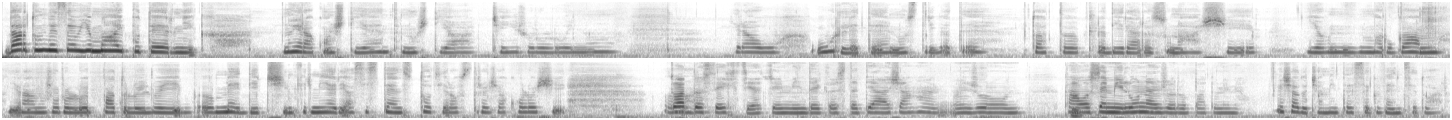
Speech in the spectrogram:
dar Dumnezeu e mai puternic. Nu era conștient, nu știa ce în jurul lui, nu... Erau urlete, nu strigăte, toată clădirea răsuna și eu mă rugam, era în jurul lui, patului lui uh, medici, infirmieri, asistenți, toți erau străji acolo și... uh, Toată secția, țin minte că stătea așa în, în jurul, ca o semilună în jurul patului meu. Își aduce aminte secvențe doar.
